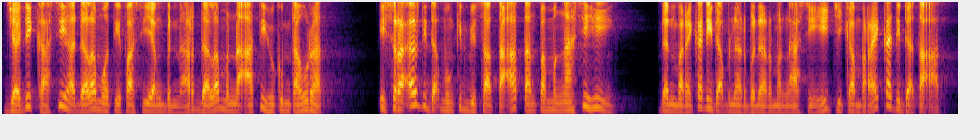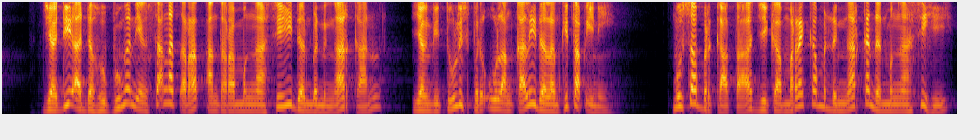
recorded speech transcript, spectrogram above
jadi kasih adalah motivasi yang benar dalam menaati hukum Taurat. Israel tidak mungkin bisa taat tanpa mengasihi, dan mereka tidak benar-benar mengasihi jika mereka tidak taat. Jadi ada hubungan yang sangat erat antara mengasihi dan mendengarkan yang ditulis berulang kali dalam kitab ini. Musa berkata jika mereka mendengarkan dan mengasihi,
